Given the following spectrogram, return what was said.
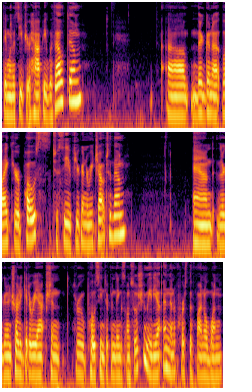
They want to see if you're happy without them. Uh, they're to like your posts to see if you're to reach out to them. And they're going to try to get a reaction through posting different things on social media. And then, of course, the final one,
